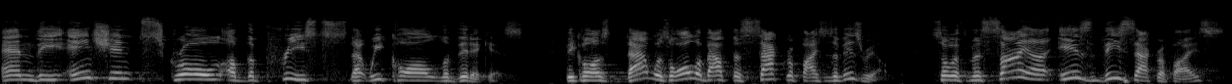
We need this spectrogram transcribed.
and the ancient scroll of the priests that we call Leviticus because that was all about the sacrifices of Israel. So if Messiah is the sacrifice,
